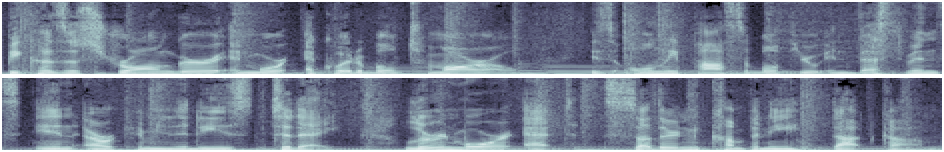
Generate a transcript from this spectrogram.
Because a stronger and more equitable tomorrow is only possible through investments in our communities today. Learn more at southerncompany.com.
